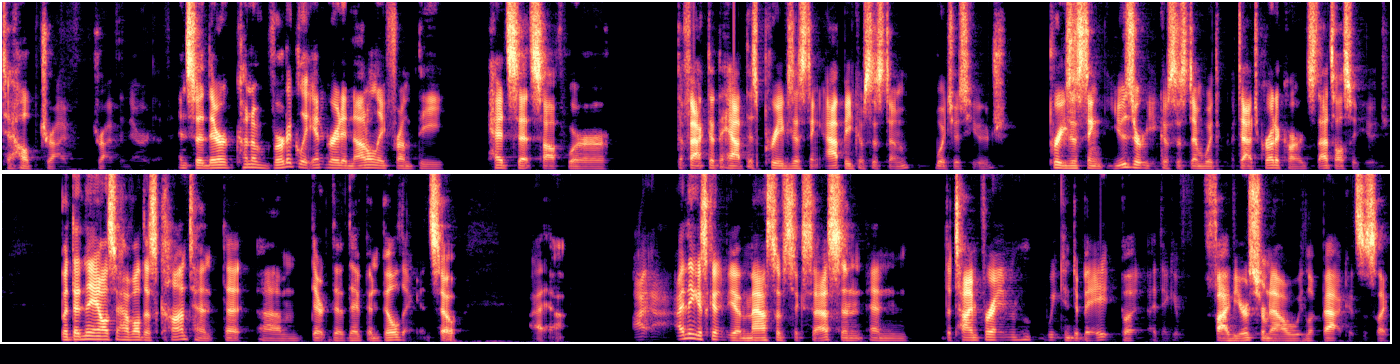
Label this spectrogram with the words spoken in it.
to help drive drive the narrative. And so they're kind of vertically integrated not only from the headset software, the fact that they have this pre-existing app ecosystem, which is huge, pre-existing user ecosystem with attached credit cards, that's also huge. But then they also have all this content that um, that they've been building, and so I, I, I think it's going to be a massive success, and and the time frame we can debate, but I think if five years from now we look back, it's just like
